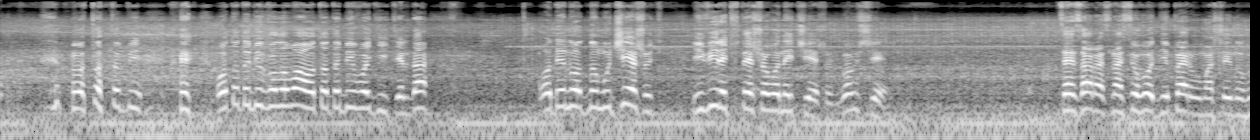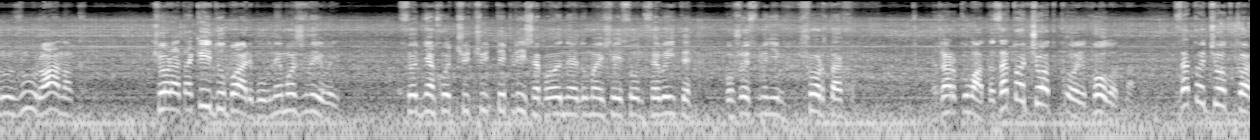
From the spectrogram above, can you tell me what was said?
Ото тобі, ото тобі голова, ото тобі водитель, да? Один одному чешуть і вірять в те, що вони чешуть. Вовще. Це зараз на сьогодні першу машину гружу, ранок. Вчора такий дубарь був неможливий. Сьогодні хоч чуть-чуть тепліше, повинно, я думаю, ще й сонце вийти, бо щось мені в шортах жаркувато. Зато чітко, ой, холодно. Зато чітко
